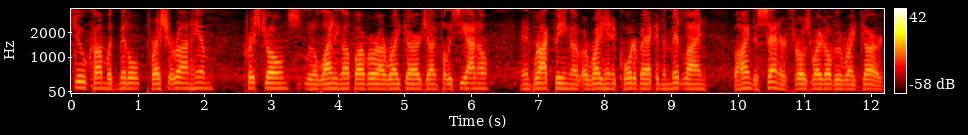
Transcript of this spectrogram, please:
do come with middle pressure on him. Chris Jones, you know, lining up over our right guard, Jon Feliciano, and Brock being a, a right-handed quarterback in the midline behind the center, throws right over the right guard.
